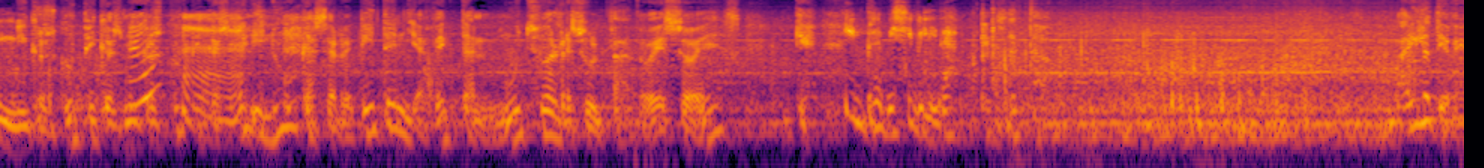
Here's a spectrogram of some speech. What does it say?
Microscópicas, microscópicas. Ajá. Y nunca se repiten y afectan mucho al resultado. Eso es... ¿Qué? Imprevisibilidad. Exacto. Ahí lo tiene.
